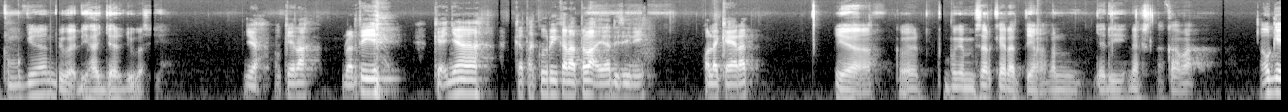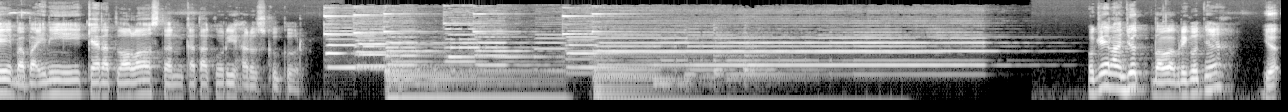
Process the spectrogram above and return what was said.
kemungkinan juga dihajar juga sih. Ya, oke lah. Berarti kayaknya kategori kalah telak ya di sini oleh Carrot. Ya, ke- kemungkinan besar Carrot yang akan jadi next nakama. Oke, Bapak ini Carrot lolos dan kategori harus gugur. Oke, lanjut Bapak berikutnya Ya,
